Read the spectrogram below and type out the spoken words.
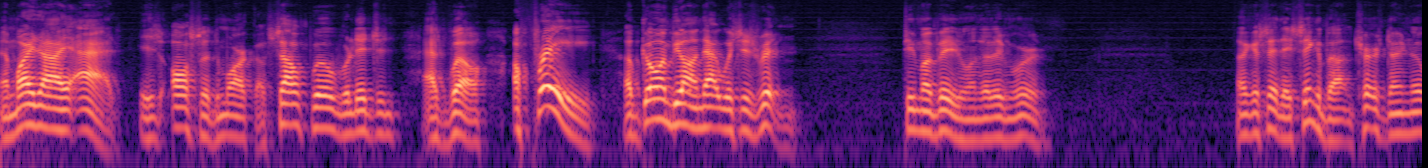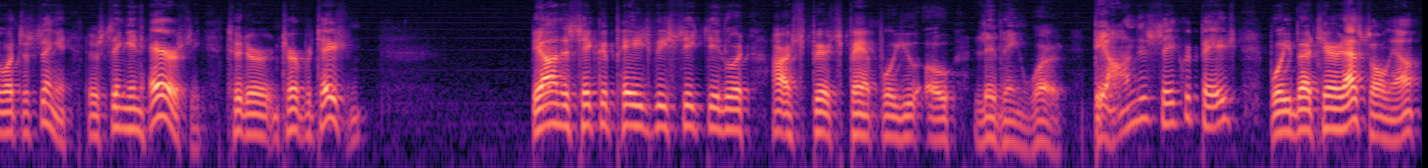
and might I add, is also the mark of self willed religion as well, afraid of going beyond that which is written. See my video on the living word. Like I said, they sing about in church, don't even know what they're singing. They're singing heresy to their interpretation. Beyond the sacred page we seek thee, Lord, our spirits pant for you, O living word. Beyond the sacred page, boy, you better tear that song out.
